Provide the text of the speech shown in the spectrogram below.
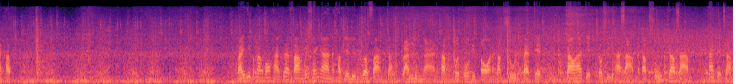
นะครับ ใครที่กำลังมองหาเครื่องฟังไว้ใช้งานนะครับอย่าลืมเครื่องฟังจากร้านลุงหงานะครับเบอร์โทรติดต่อนะครับ 087 957 9453 นะครับ 093 573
